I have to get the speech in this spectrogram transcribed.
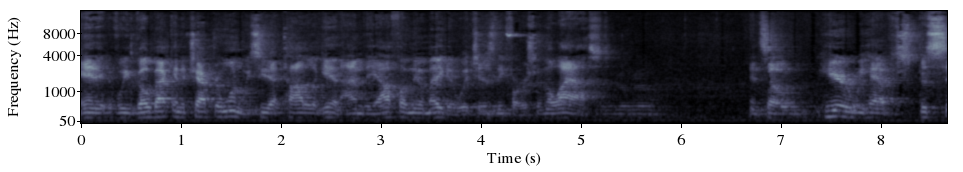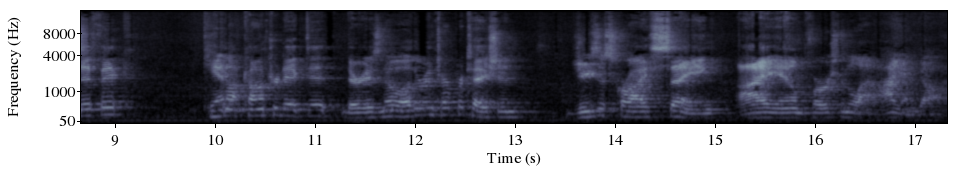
And if we go back into chapter 1, we see that title again. I am the Alpha and the Omega, which is the first and the last. And so here we have specific, cannot contradict it. There is no other interpretation. Jesus Christ saying, I am first and the last. I am God.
